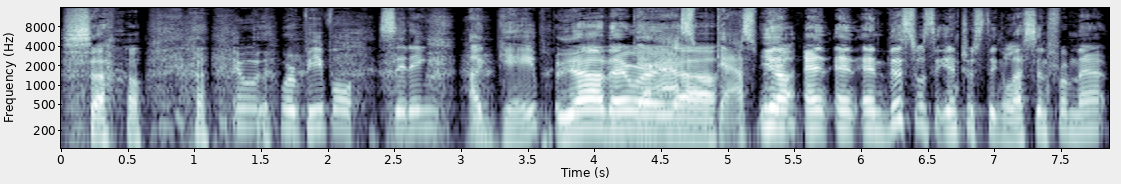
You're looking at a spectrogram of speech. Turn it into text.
so, were people sitting agape? Yeah, they were. gasp, gasping. You know, and, and and this was the interesting lesson from that.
